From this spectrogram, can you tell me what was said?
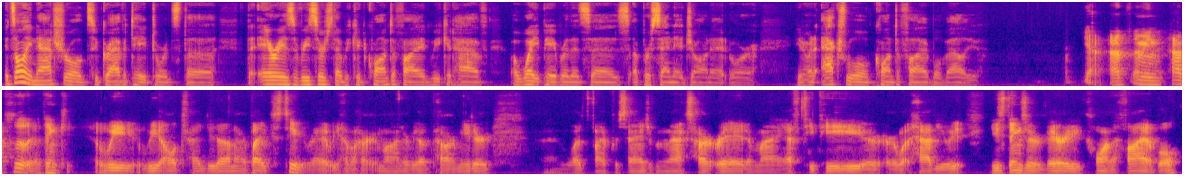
it's only natural to gravitate towards the the areas of research that we could quantify, and we could have a white paper that says a percentage on it, or you know, an actual quantifiable value. Yeah, I mean, absolutely. I think we we all try to do that on our bikes too, right? We have a heart monitor, we have a power meter. Uh, what's my percentage of my max heart rate or my FTP or, or what have you? These things are very quantifiable,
